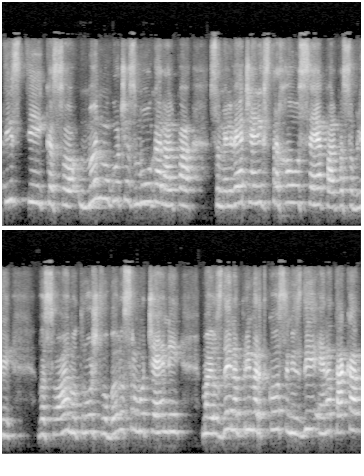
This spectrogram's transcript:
tisti, ki so manj mogoče zmogli ali pa so imeli več enih strahov v sebi ali pa so bili v svojem otroštvu bolj osramočeni, imajo zdaj, naprimer, tako se mi zdi, ena taka.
